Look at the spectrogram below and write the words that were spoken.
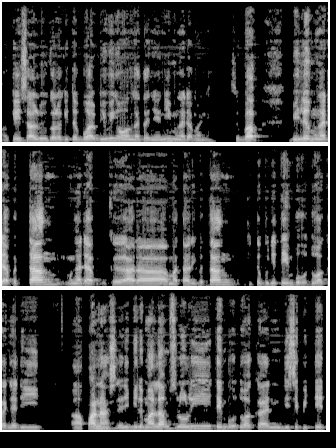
Okey, selalu kalau kita buat viewing orang akan tanya ni menghadap mana? Sebab bila menghadap petang, menghadap ke arah matahari petang, kita punya tembok tu akan jadi uh, panas. Jadi bila malam slowly tembok tu akan dissipate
